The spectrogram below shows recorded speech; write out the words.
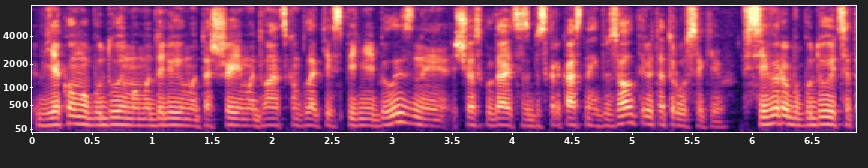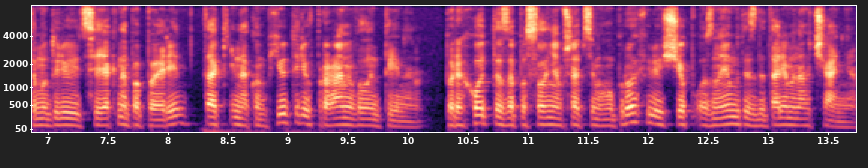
в якому будуємо, моделюємо та шиємо 12 комплектів спідньої білизни, що складаються з безкаркасних бюзгалтерів та трусиків. Всі вироби будуються та моделюються як на папері, так і на комп'ютері в програмі Валентина. Переходьте за посиланням в шапці мого профілю, щоб ознайомитись з деталями навчання.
